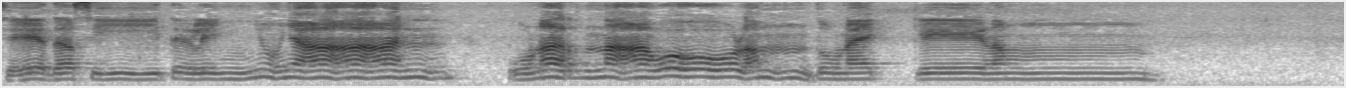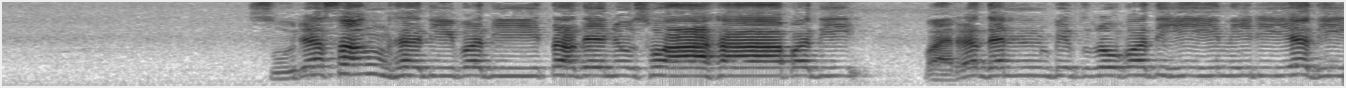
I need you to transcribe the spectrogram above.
ചേതസീ തെളിഞ്ഞു ഞാൻ. ഉണർന്നാവോളം തുണയ്ക്കേണം. സുരസംഹതിപതി തതനു സ്വാഹാപതി വരദൻ പിതൃപതി നിര്യതി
